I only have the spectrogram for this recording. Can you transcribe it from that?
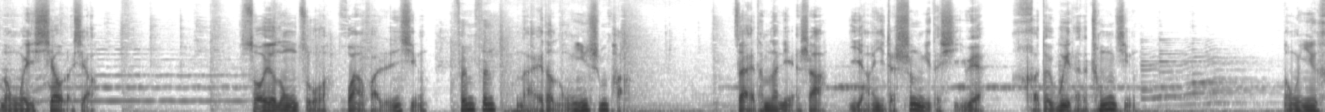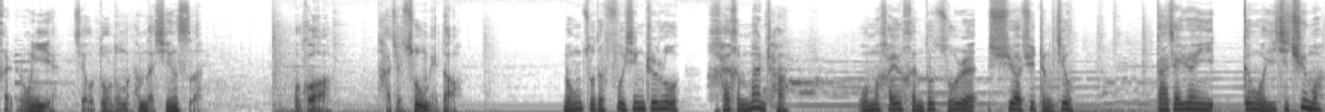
龙威笑了笑。所有龙族幻化人形，纷纷来到龙吟身旁，在他们的脸上洋溢着胜利的喜悦和对未来的憧憬。龙吟很容易就读懂了他们的心思，不过。他却蹙眉道：“龙族的复兴之路还很漫长，我们还有很多族人需要去拯救，大家愿意跟我一起去吗？”“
